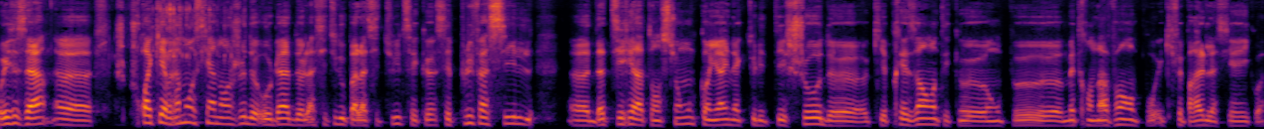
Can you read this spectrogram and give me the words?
Oui, c'est ça. Je crois qu'il y a vraiment aussi un enjeu de, au-delà de lassitude ou pas lassitude, c'est que c'est plus facile d'attirer l'attention quand il y a une actualité chaude qui est présente et qu'on peut mettre en avant et qui fait parler de la Syrie. Quoi.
